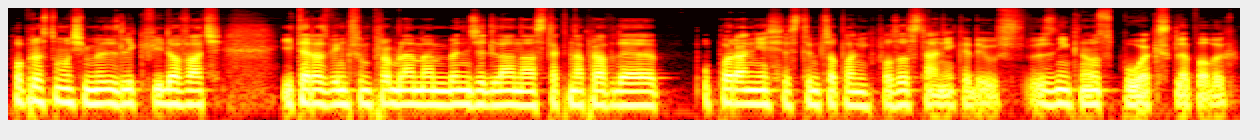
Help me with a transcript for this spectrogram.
po prostu musimy zlikwidować i teraz większym problemem będzie dla nas tak naprawdę uporanie się z tym, co po nich pozostanie, kiedy już znikną spółek sklepowych.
